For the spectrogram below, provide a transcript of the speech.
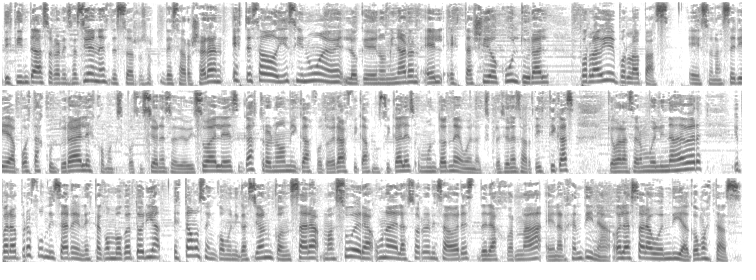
Distintas organizaciones desarroll- desarrollarán este sábado 19 lo que denominaron el estallido cultural por la vida y por la paz. Es una serie de apuestas culturales como exposiciones audiovisuales, gastronómicas, fotográficas, musicales, un montón de bueno, expresiones artísticas que van a ser muy lindas de ver. Y para profundizar en esta convocatoria, estamos en comunicación con Sara Masuera, una de las organizadoras de la jornada en Argentina. Hola Sara, buen día, ¿cómo estás?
